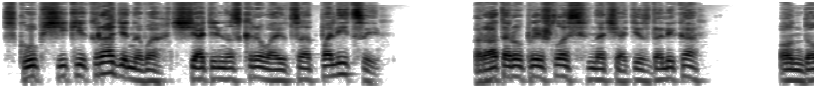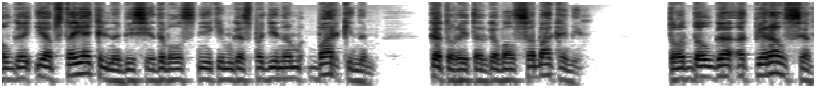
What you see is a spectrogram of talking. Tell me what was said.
Скупщики краденого тщательно скрываются от полиции. Ратору пришлось начать издалека. Он долго и обстоятельно беседовал с неким господином Баркиным, который торговал собаками. Тот долго отпирался,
